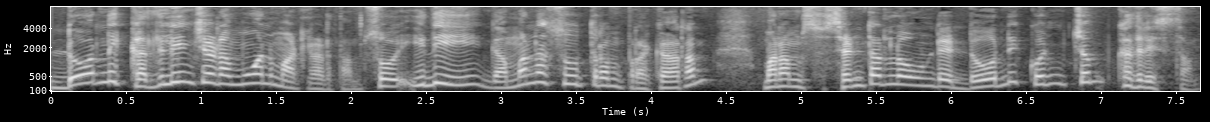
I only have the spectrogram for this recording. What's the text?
డోర్ని కదిలించడము అని మాట్లాడతాం. సో ఇది గమన సూత్రం ప్రకారం మనం సెంటర్లో ఉండే డోర్ని కొంచెం కదిలిస్తాం.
